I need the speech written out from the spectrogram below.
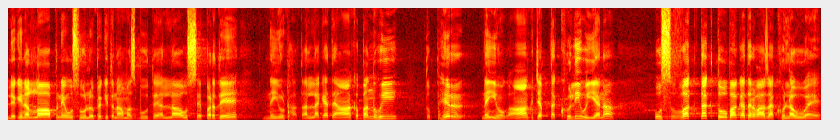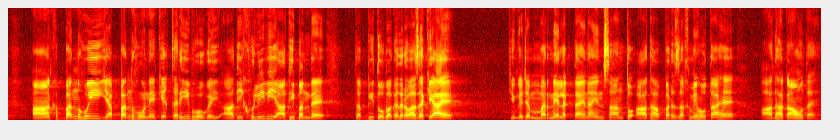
लेकिन अल्लाह अपने उसूलों पे कितना मज़बूत है। अल्लाह उससे पर्दे नहीं उठाता। अल्लाह कहते हैं, आँख बंद हुई तो फिर नहीं होगा। आँख जब तक खुली हुई है ना, उस वक्त तक तोबा का दरवाज़ा खुला हुआ है। आँख बंद हुई या बंद होने के करीब हो गई। आधी खुली हुई, आधी बंद है। तब भी तोबा का दरवाज़ा क्या है? क्योंकि जब मरने लगता है ना इंसान तो आधा बरज़ख में होता है, आधा कहाँ होता है?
